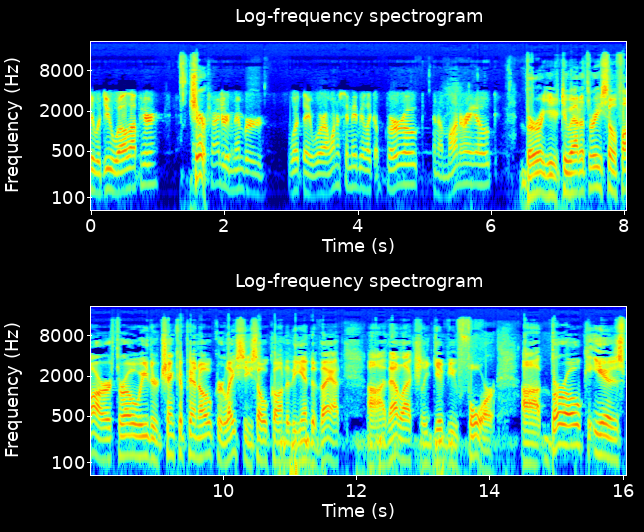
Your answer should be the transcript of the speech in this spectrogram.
that would do well up here. Sure. I'm trying to remember what they were. I want to say maybe like a bur oak and a Monterey oak. Bur, you're two out of three so far. Throw either chinkapin oak or Lacey's oak onto the end of that. Uh, that'll actually give you four. Uh, bur oak is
